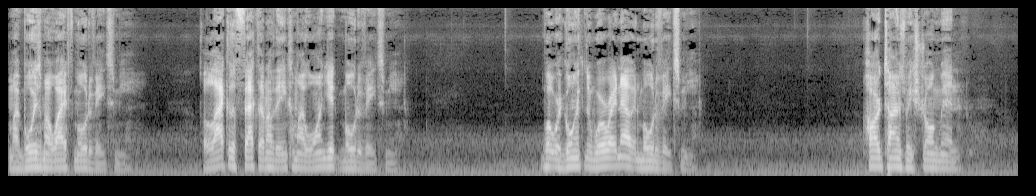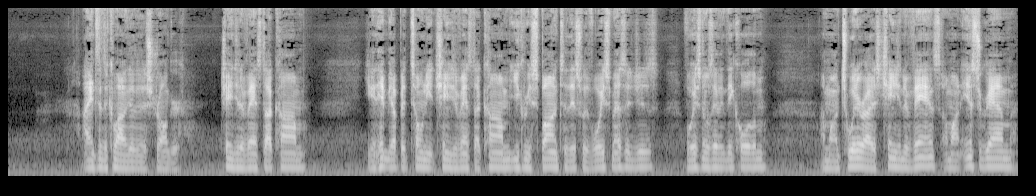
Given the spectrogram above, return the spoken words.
My boys, my wife motivates me. The lack of the fact that I don't have the income I want yet motivates me. What we're going through in the world right now, it motivates me. Hard times make strong men. I intend to come out the other end stronger. ChangeInAdvance.com. You can hit me up at Tony at ChangeInAdvance.com. You can respond to this with voice messages, voice notes, I think they call them. I'm on Twitter as Change in Advance. I'm on Instagram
